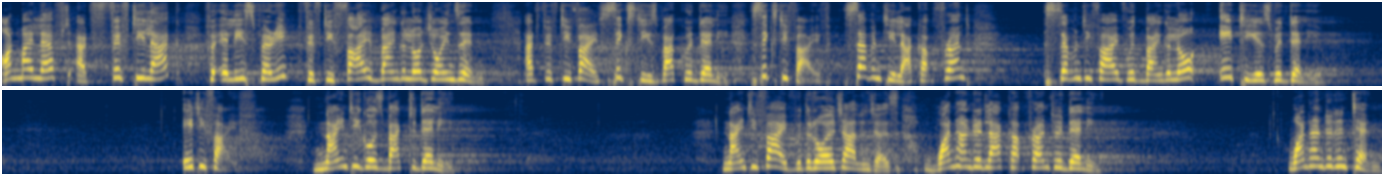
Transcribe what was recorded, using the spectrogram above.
On my left, at 50 lakh for Ellyse Perry, 55 Bangalore joins in. At 55, 60s back with Delhi. 65, 70 lakh up front. 75 with Bangalore, 80 is with Delhi. 85, 90 goes back to Delhi. 95 with the Royal Challengers. 100 lakh up front with Delhi. 110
